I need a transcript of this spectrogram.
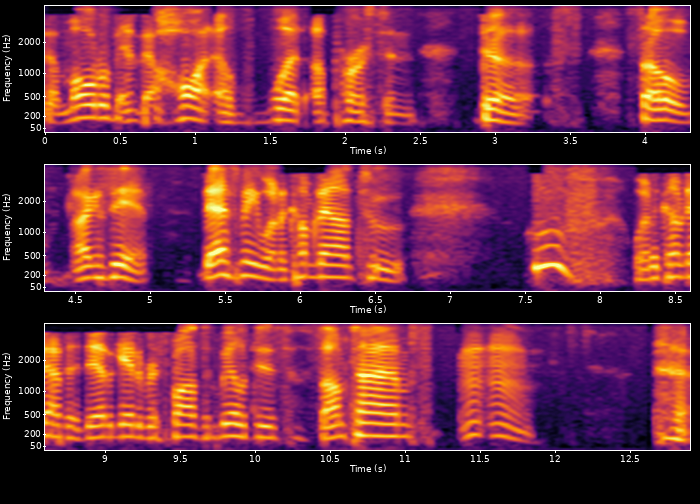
the motive and the heart of what a person does. So, like I said, that's me when it comes down to whew, when it comes down to delegated responsibilities, sometimes mm-mm.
